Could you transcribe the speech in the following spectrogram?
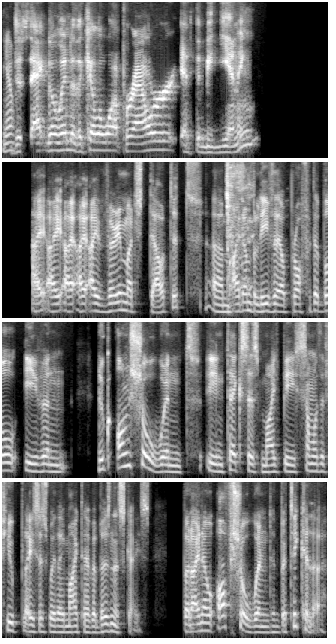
Yeah. Does that go into the kilowatt per hour at the beginning? I, I, I very much doubt it. Um, I don't believe they are profitable. Even look, onshore wind in Texas might be some of the few places where they might have a business case. But I know offshore wind in particular,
